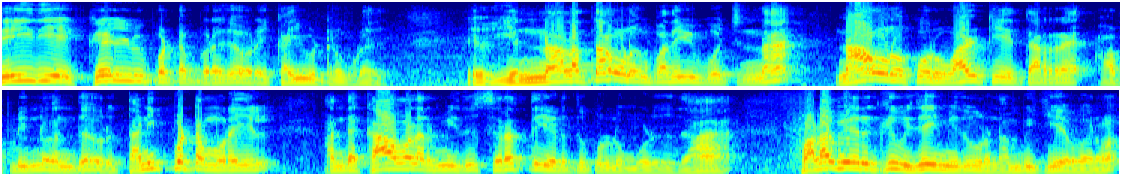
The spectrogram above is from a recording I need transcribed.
செய்தியை கேள்விப்பட்ட பிறகு அவரை கைவிட்டுறக்கூடாது. என்னால் தான் உனக்கு பதவி போச்சுன்னா நான் உனக்கு ஒரு வாழ்க்கையை தர்றேன் அப்படின்னு வந்து ஒரு தனிப்பட்ட முறையில் அந்த காவலர் மீது சிரத்தை எடுத்துக்கொள்ளும் பொழுது தான் பல பேருக்கு விஜய் மீது ஒரு நம்பிக்கையே வரும்.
